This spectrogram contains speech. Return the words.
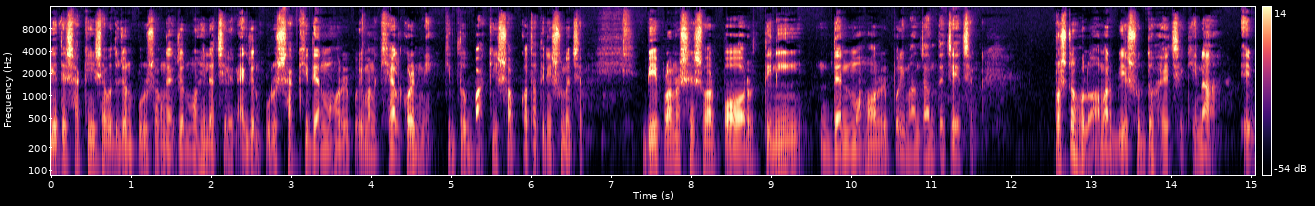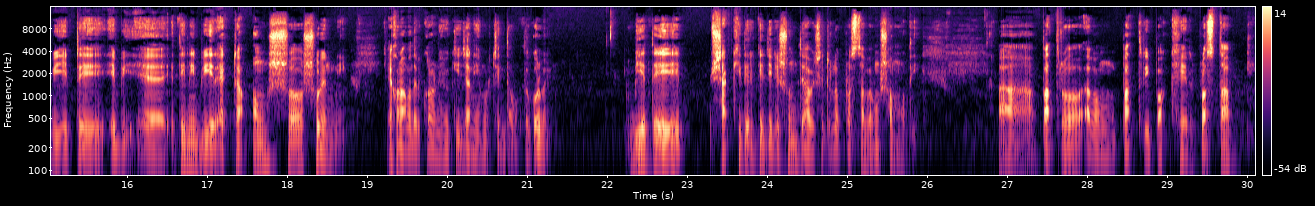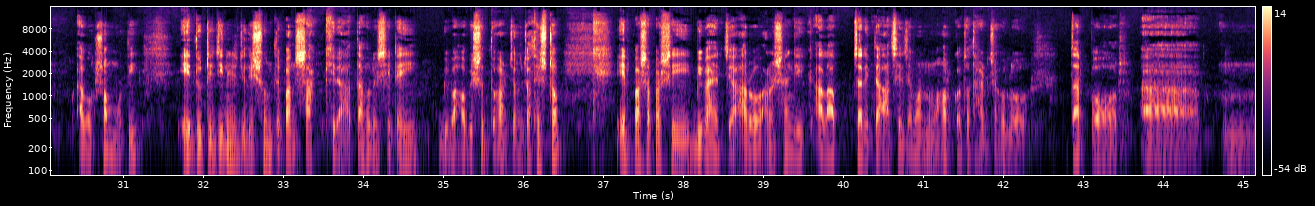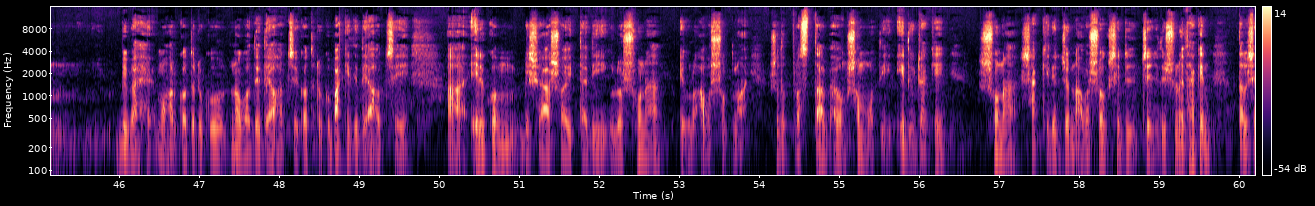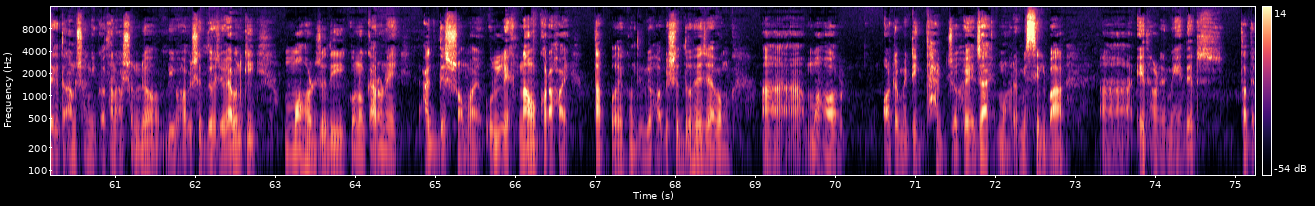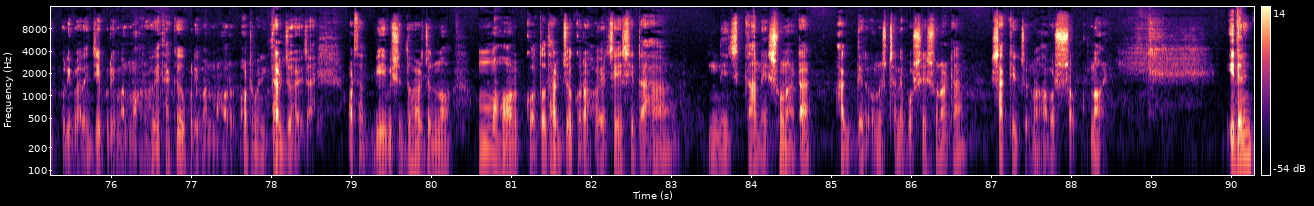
বিয়েতে সাক্ষী হিসাবে দুজন পুরুষ এবং একজন মহিলা ছিলেন। একজন পুরুষ সাক্ষী দেনমোহরের পরিমাণ খেয়াল করেননি, কিন্তু বাকি সব কথা তিনি শুনেছেন। বিয়ে পড়ানো শেষ হওয়ার পর তিনি দেনমোহরের পরিমাণ জানতে চেয়েছেন। প্রশ্ন হলো, আমার বিয়ে শুদ্ধ হয়েছে কি না? এ বিয়েতে তিনি বিয়ের একটা অংশ শোনেননি এখন আমাদের করণীয় কি জানিয়ে আমার চিন্তামুক্ত করবেন। বিয়েতে সাক্ষীদেরকে যেটি শুনতে হবে সেটা হলো প্রস্তাব এবং সম্মতি। পাত্র এবং পাত্রী পক্ষের প্রস্তাব এবং সম্মতি, এই দুটি জিনিস যদি শুনতে পান সাক্ষীরা, তাহলে সেটাই বিবাহ বিশুদ্ধ হওয়ার জন্য যথেষ্ট। এর পাশাপাশি বিবাহের যে আরও আনুষঙ্গিক আলাপচারিতা আছে, যেমন মহর কত ধার্য হলো, তারপর বিবাহে মহর কতটুকু নগদে দেওয়া হচ্ছে, কতটুকু বাকিতে দেওয়া হচ্ছে এরকম বিষয় আশয় ইত্যাদি এগুলো শোনা এগুলো আবশ্যক নয়। শুধু প্রস্তাব এবং সম্মতি, এই দুইটাকে শোনা সাক্ষীদের জন্য আবশ্যক, সেটি সে যদি শুনে থাকেন, তাহলে সেক্ষেত্রে আনুষঙ্গিক কথা না শুনলেও বিবাহ বিশুদ্ধ হয়ে যাবে। এমনকি মহর যদি কোনো কারণে আগদের সময় উল্লেখ নাও করা হয়, তারপরে কিন্তু বিবাহ বিশুদ্ধ হয়ে যায় এবং মহর অটোমেটিক ধার্য হয়ে যায়। মহরের মিছিল বা এ ধরনের মেয়েদের, তাদের পরিবারে যে পরিমাণ মহর হয়ে থাকে ওই পরিমাণ মহর অটোমেটিক ধার্য হয়ে যায়। অর্থাৎ বিয়ে বিশুদ্ধ হওয়ার জন্য মহর কত ধার্য করা হয়েছে, সেটা নিজ কানে শোনাটা আগদের অনুষ্ঠানে বসে শোনাটা সাক্ষীর জন্য আবশ্যক নয়। ইদানিং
